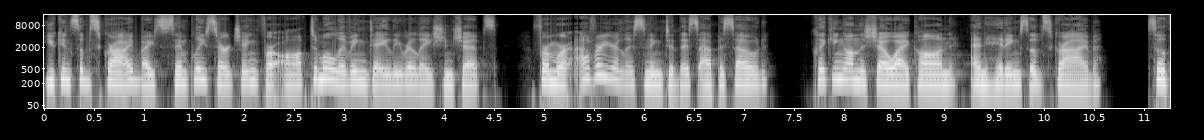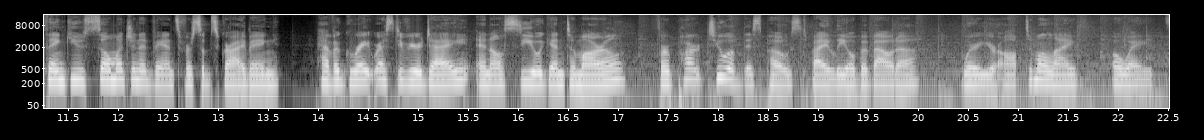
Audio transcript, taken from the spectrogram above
you can subscribe by simply searching for Optimal Living Daily Relationships from wherever you're listening to this episode, clicking on the show icon, and hitting subscribe. So thank you so much in advance for subscribing. Have a great rest of your day, and I'll see you again tomorrow for part two of this post by Leo Babauta where your optimal life awaits.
